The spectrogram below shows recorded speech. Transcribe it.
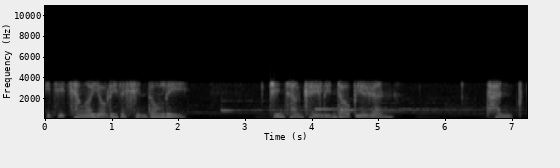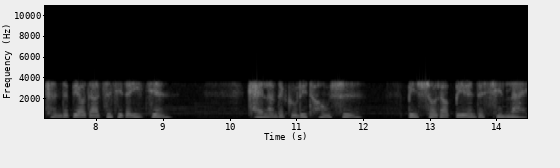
以及强而有力的行动力，经常可以领导别人，坦诚的表达自己的意见，开朗的鼓励同事，并受到别人的信赖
